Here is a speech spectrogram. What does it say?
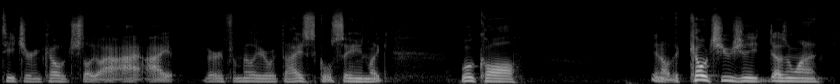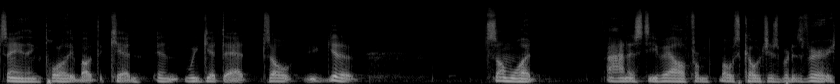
teacher and coach, so I, I very familiar with the high school scene. Like, we'll call. You know, the coach usually doesn't want to say anything poorly about the kid, and we get that. So you get a somewhat honest eval from most coaches, but it's very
